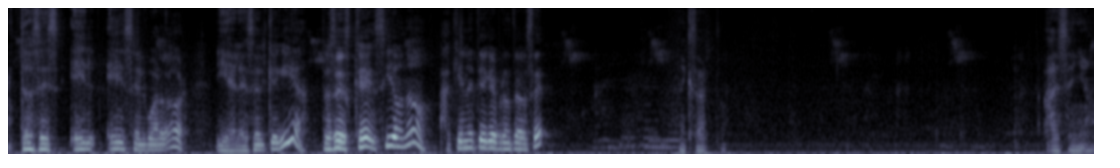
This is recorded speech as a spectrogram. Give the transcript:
Entonces, Él es el guardador. Y Él es el que guía. Entonces, ¿qué? ¿Sí o no? ¿A quién le tiene que preguntar a usted? Exacto. Al Señor.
